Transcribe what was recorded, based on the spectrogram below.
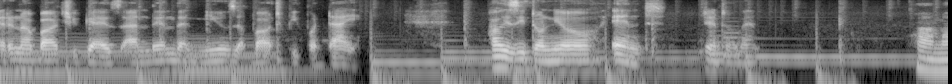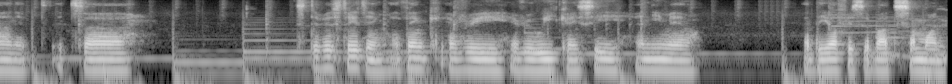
I don't know about you guys, and then the news about people dying. How is it on your end, gentlemen? Oh man, it, it's uh, it's devastating. I think every every week I see an email at the office about someone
